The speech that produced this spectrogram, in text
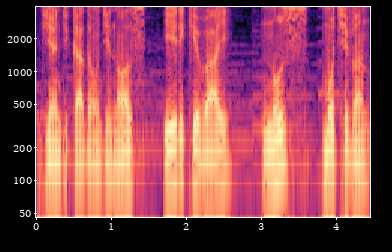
diante de cada um de nós e Ele que vai nos motivando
